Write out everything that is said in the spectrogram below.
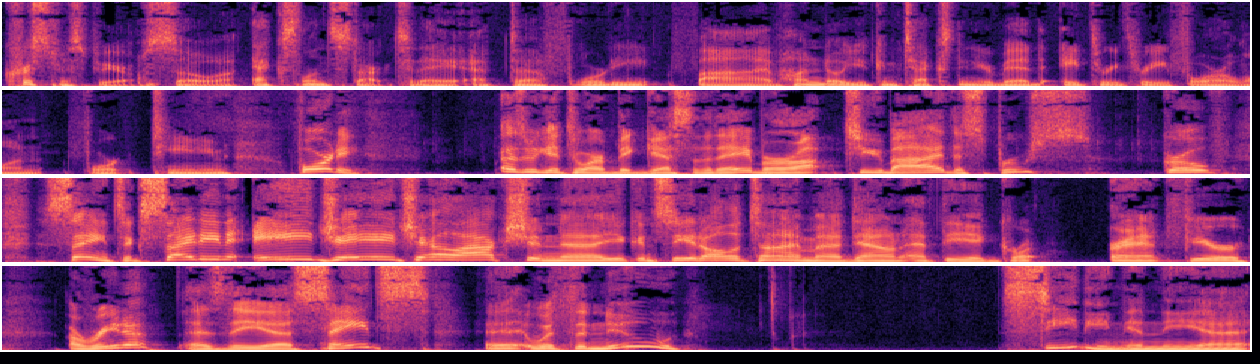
Christmas Bureau. So uh, excellent start today at uh, 45 Hundo. You can text in your bid 833-401-1440. As we get to our big guest of the day, brought to you by the Spruce Grove Saints. Exciting AJHL action. Uh, you can see it all the time uh, down at the Grant Fuhr Arena as the uh, Saints, uh, with the new seeding in the uh,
